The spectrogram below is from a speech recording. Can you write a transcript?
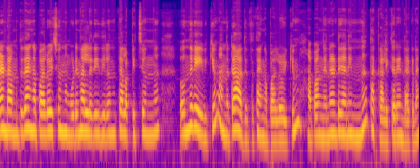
രണ്ടാമത്തെ തേങ്ങാപ്പാൽ ഒഴിച്ച് ഒന്നും കൂടി നല്ല രീതിയിൽ ഒന്ന് തിളപ്പിച്ച് ഒന്ന് ഒന്ന് വേവിക്കും. എന്നിട്ട് ആദ്യത്തെ തേങ്ങാപ്പാൽ ഒഴിക്കും. അപ്പോൾ അങ്ങനെയാണ് ഞാൻ ഇന്ന് തക്കാളിക്കറി ഉണ്ടാക്കണേ.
